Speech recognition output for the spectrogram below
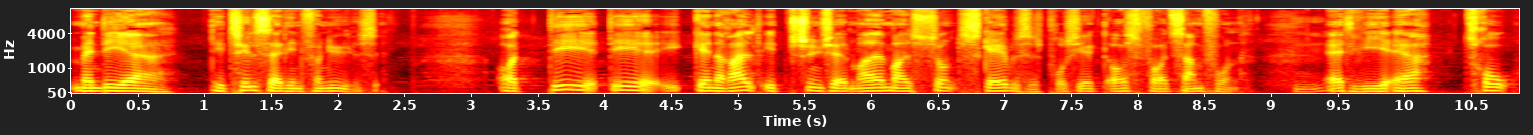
Men det er, det er tilsat en fornyelse. Og det, det er generelt et, synes jeg, et meget, meget sundt skabelsesprojekt, også for et samfund. Mm. At vi er tro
